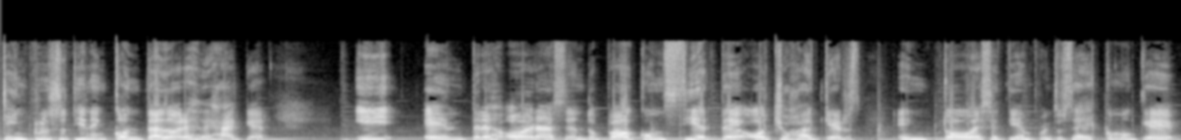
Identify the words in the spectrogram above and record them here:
que incluso tienen contadores de hacker y en 3 horas se han topado con 7, 8 hackers en todo ese tiempo. Entonces es como que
